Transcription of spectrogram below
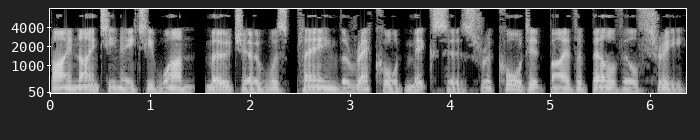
By 1981, Mojo was playing the record mixes recorded by the Belleville Three,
